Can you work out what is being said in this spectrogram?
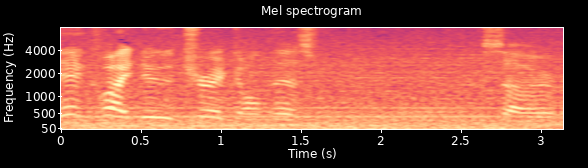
didn't quite do the trick on this. So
